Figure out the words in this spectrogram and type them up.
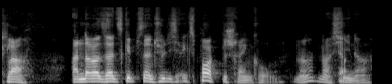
Klar. Andererseits gibt es natürlich Exportbeschränkungen ne, nach China. Ja.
